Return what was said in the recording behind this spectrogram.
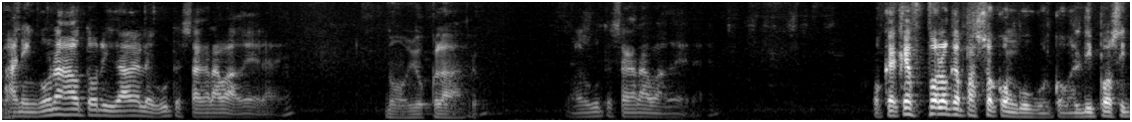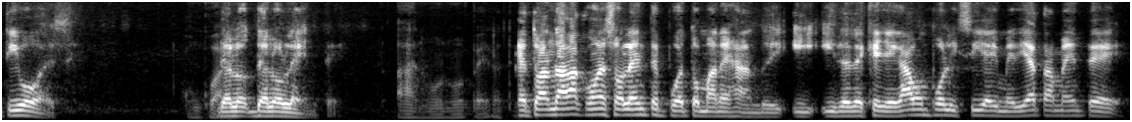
A ninguna autoridad le gusta esa grabadera. ¿eh? No, yo claro. No le gusta esa grabadera. ¿eh? Porque ¿qué fue lo que pasó con Google, con el dispositivo ese? De, de los lentes. Ah, no, no, espérate. Que tú andabas con esos lentes puestos manejando y, desde que llegaba un policía inmediatamente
